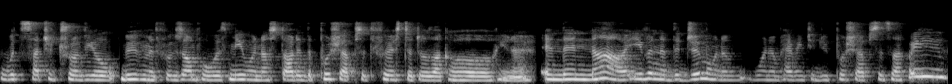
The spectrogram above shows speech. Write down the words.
with such a trivial movement. For example, with me, when I started the push ups at first, it was like, oh, you know, and then now, even at the gym, when I'm, when I'm having to do push ups, it's like, hey,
